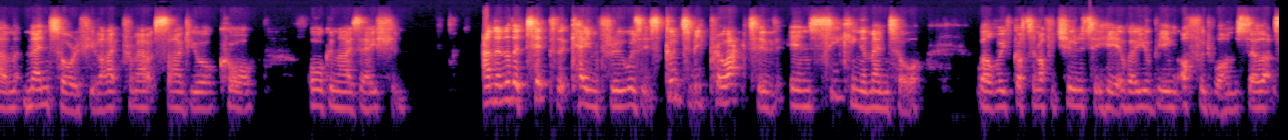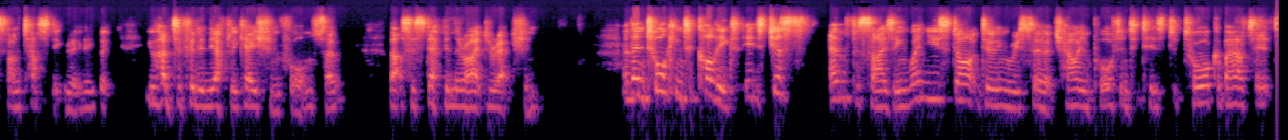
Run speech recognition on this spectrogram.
um, mentor, if you like, from outside your core organization. And another tip that came through was it's good to be proactive in seeking a mentor well, we've got an opportunity here where you're being offered one. So that's fantastic, really. But you had to fill in the application form. So that's a step in the right direction. And then talking to colleagues, it's just emphasizing when you start doing research how important it is to talk about it,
